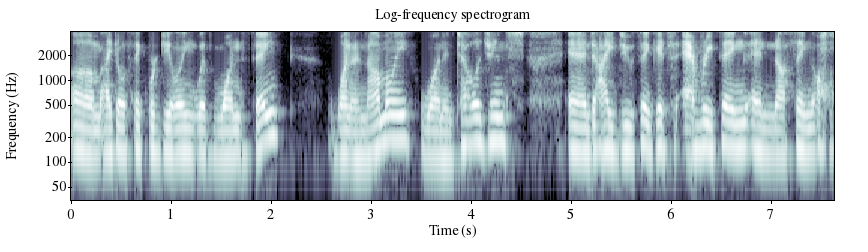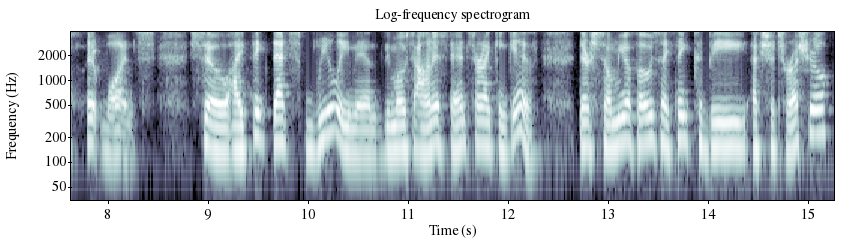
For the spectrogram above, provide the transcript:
Um, I don't think we're dealing with one thing one anomaly, one intelligence, and I do think it's everything and nothing all at once. So I think that's really, man, the most honest answer I can give. There's some UFOs I think could be extraterrestrial.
